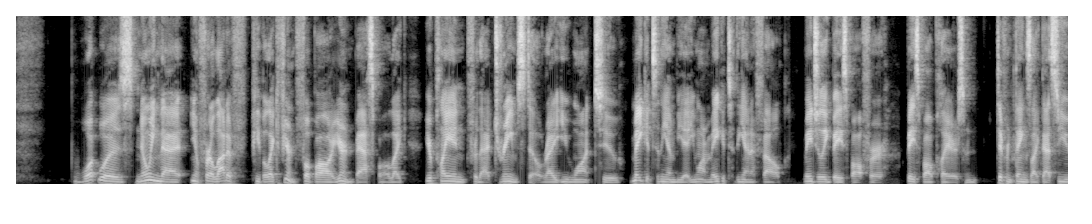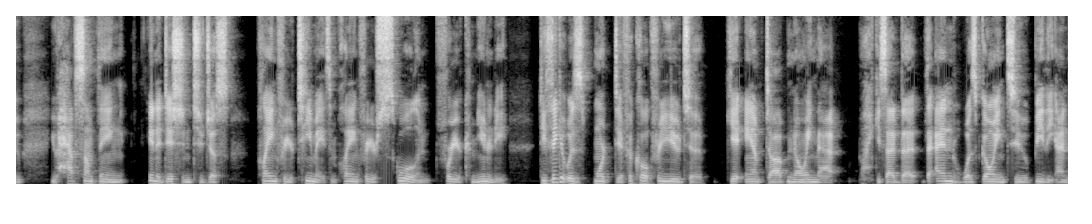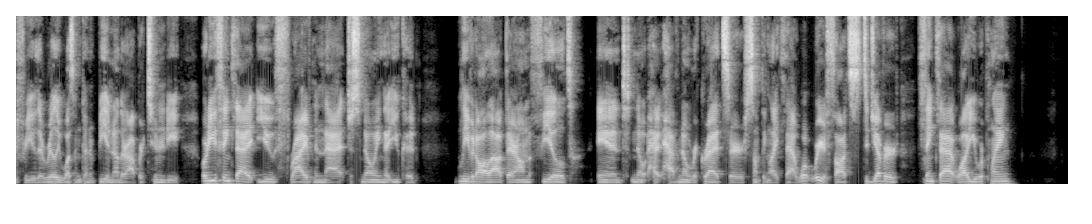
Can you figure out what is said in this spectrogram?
what was knowing that, you know, for a lot of people, like if you're in football or you're in basketball, like you're playing for that dream still, right? You want to make it to the NBA, you want to make it to the NFL, Major League Baseball for baseball players and different things like that. So you you have something in addition to just playing for your teammates and playing for your school and for your community. Do you think it was more difficult for you to get amped up knowing that like you said that the end was going to be the end for you. There really wasn't going to be another opportunity. Or do you think that you thrived in that just knowing that you could leave it all out there on the field and no ha- have no regrets or something like that? What were your thoughts? Did you ever think that while you were playing?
